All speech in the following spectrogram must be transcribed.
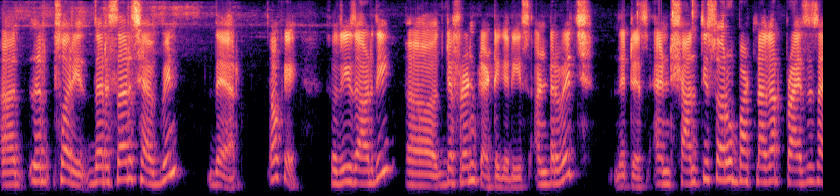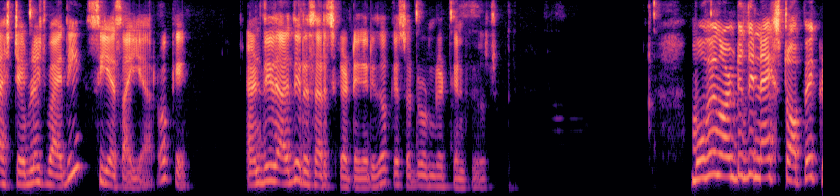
Uh, the, sorry, the research have been there. Okay, so these are the uh, different categories under which it is. And Shanti Swarup Bhatnagar prizes are established by the CSIR. Okay, and these are the research categories. Okay, so don't get confused. Moving on to the next topic,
